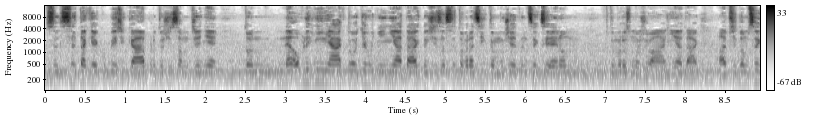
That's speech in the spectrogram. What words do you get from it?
Se, se tak jakoby říká, protože samozřejmě to neovlivní nějak to otěhotnění a tak, takže zase to vrací k tomu, že ten sex je jenom k tomu rozmnožování a tak, ale přitom se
